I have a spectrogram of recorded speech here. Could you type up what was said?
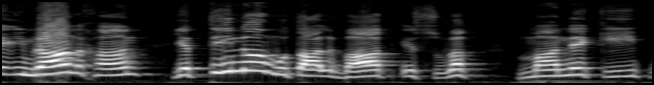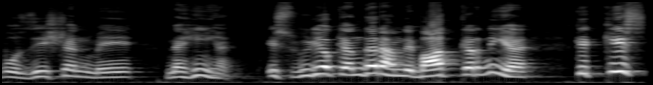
कि इमरान खान ये तीनों मुतालबात इस वक्त मानने की पोजीशन में नहीं है। इस वीडियो के अंदर हमने बात करनी है कि किस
